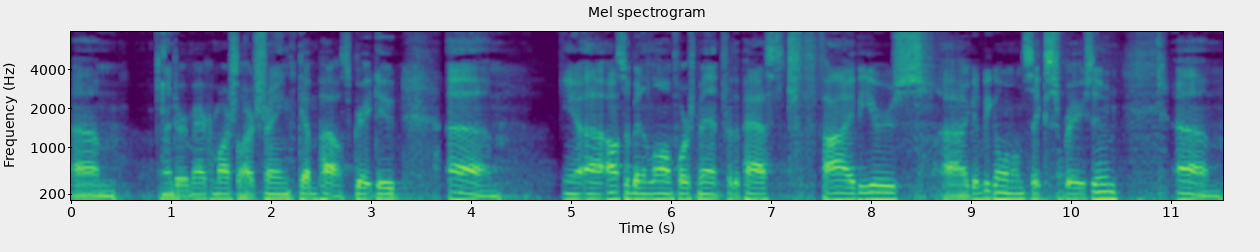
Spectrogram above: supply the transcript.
um, under American Martial Arts Training. Kevin Piles, great dude. Um, you know, uh, also been in law enforcement for the past five years. Uh, going to be going on six very soon. Um,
